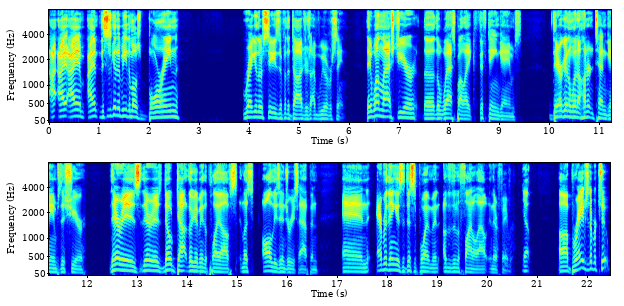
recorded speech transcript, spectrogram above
I, I, I am I am. This is going to be the most boring regular season for the Dodgers I've, we've ever seen. They won last year the the West by like 15 games. They're going to win 110 games this year. There is there is no doubt they're going to be in the playoffs unless all these injuries happen. And everything is a disappointment other than the final out in their favor. Yep. Uh, Braves number two.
